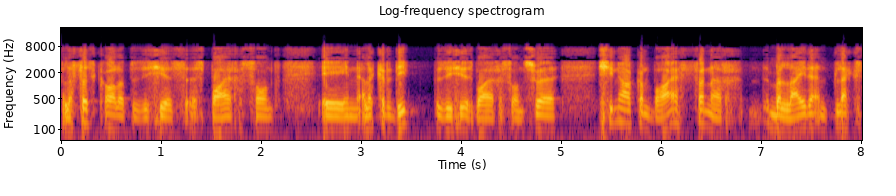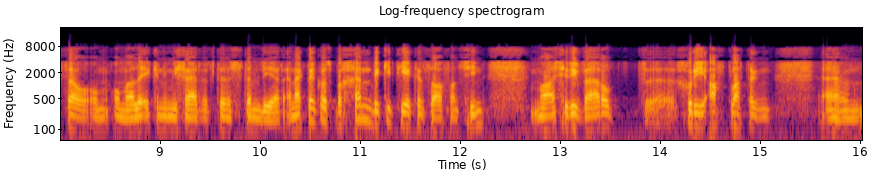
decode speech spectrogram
Hulle fiskale posisie is is baie gesond en hulle kredietposisie is baie gesond. So China kan baie vinnig beleide in plek stel om om hulle ekonomie verder te stimuleer. En ek dink ons begin bietjie tekens daarvan sien. Maar as hierdie wêreld uh, groei afplatting ehm um,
